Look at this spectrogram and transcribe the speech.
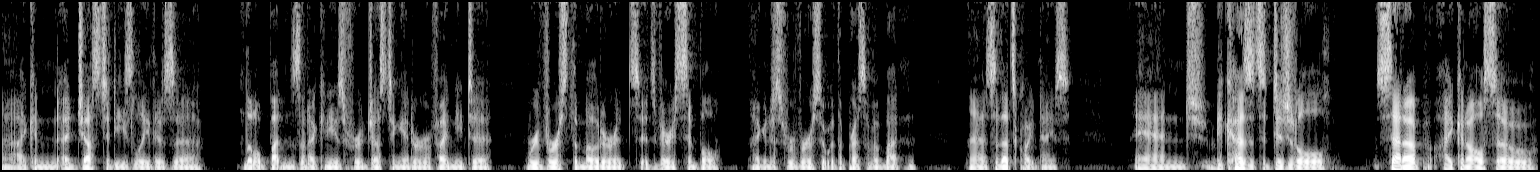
Uh, I can adjust it easily. There's a uh, little buttons that I can use for adjusting it, or if I need to reverse the motor, it's it's very simple. I can just reverse it with the press of a button. Uh, so that's quite nice. And because it's a digital setup, I can also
